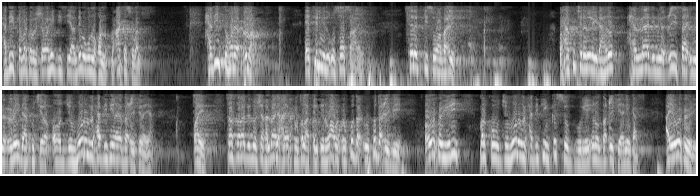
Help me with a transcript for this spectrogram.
xadiidka marka bal shawaahidiisii aan dib ugu noqon maxaa ka sugan? Xadiidka hore cumar ee tirmidi uu soo saaray sanadkiisu waa daciif. Waxaa ku jira la yidhaahdo xamaad ibnu ciisa ibnu cubayda ku jira oo jumhuurulmuxadisiin ay daciifinayaan. Ayib. Saas daraaddeed sheekh albani caleyh raxmatullah fi lirwa wuxuu ku daciifiyey oo wuxuu yidhi markuu jumhuurulmuxadisiin ka soo guuriyey inuu daciif yahay ninkaas. Ayuu wuxuu yidhi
